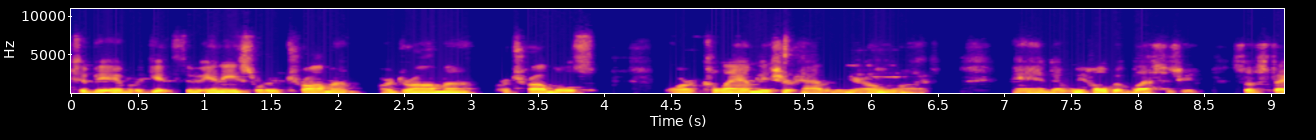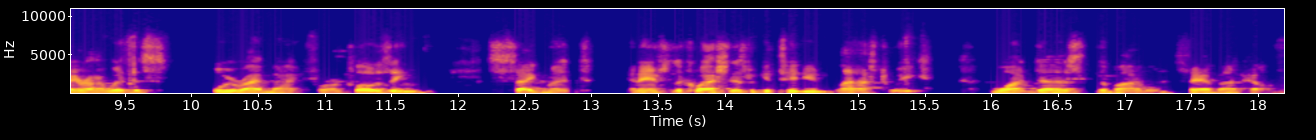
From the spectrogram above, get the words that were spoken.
to be able to get through any sort of trauma or drama or troubles or calamities you're having in your own life and uh, we hope it blesses you. So stay right with us. We'll be right back for our closing segment and answer the question as we continued last week what does the Bible say about health?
